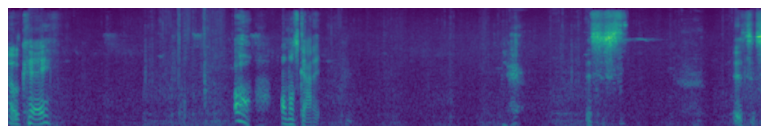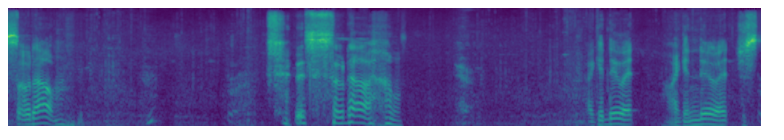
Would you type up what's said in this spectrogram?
Okay. Oh, almost got it. This is, this is so dumb. This is so dumb. I can do it. I can do it. Just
